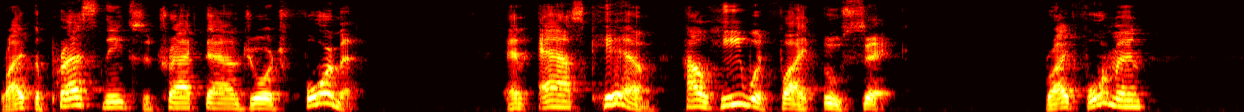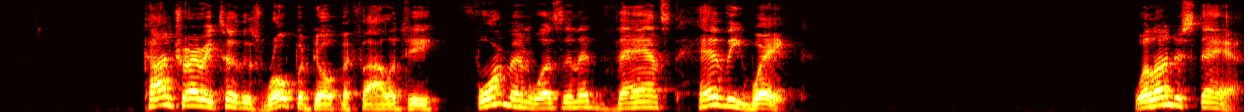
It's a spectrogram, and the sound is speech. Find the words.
Right? The press needs to track down George Foreman and ask him how he would fight Usyk. Right? Foreman, contrary to this rope a dope mythology, Foreman was an advanced heavyweight. Well, understand,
